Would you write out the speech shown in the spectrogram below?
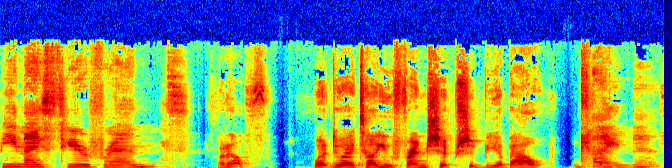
Be nice to your friends. What else? What do I tell you friendship should be about? Kindness.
